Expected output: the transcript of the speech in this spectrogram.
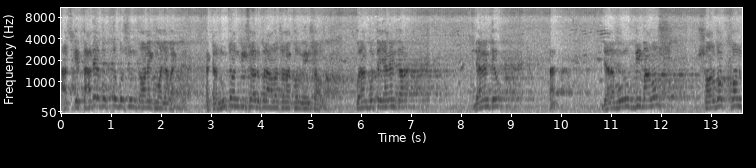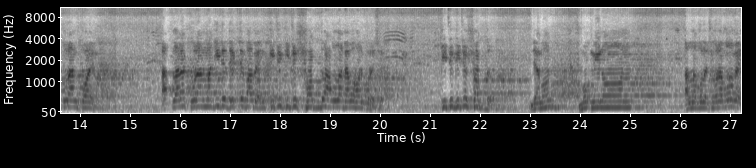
আজকে তাদের বক্তব্য শুনতে অনেক মজা লাগবে। একটা নূতন বিষয়ের উপরে আলোচনা করবে ইনশাআল্লাহ। কোরআন পড়তে জানেন কারা? জানেন কেউ। যারা মুরব্বী মানুষ, সর্বক্ষণ কোরআন পড়েন। আপনারা কোরআন মাজিদে দেখতে পাবেন কিছু কিছু শব্দ আল্লাহ ব্যবহার করেছে। কিছু কিছু শব্দ। যেমন মিনন আল্লাহ বলেছে, ওরা মোমেন।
